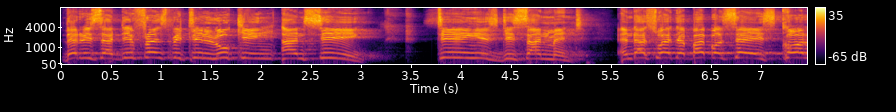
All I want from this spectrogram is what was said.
There is a difference between looking and seeing. Seeing is discernment, And that's why the Bible says, Call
